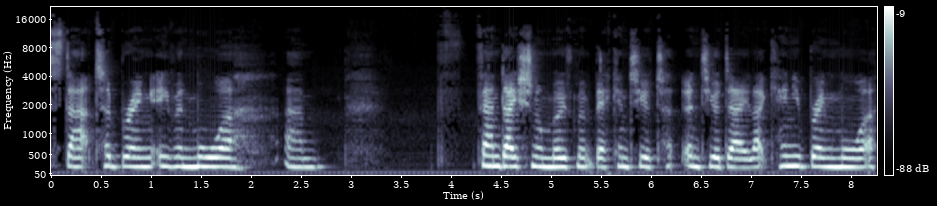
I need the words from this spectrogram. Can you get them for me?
start to bring even more um, foundational movement back into your t- into your day like can you bring more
